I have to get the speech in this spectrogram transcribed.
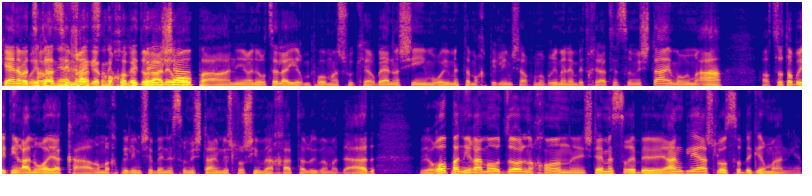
כן, אבל צריך לשים רגע 11.9. כוכבית גדולה לאירופה. אני, אני רוצה להעיר פה משהו, כי הרבה אנשים רואים את המכפילים שאנחנו מדברים עליהם בתחילת 22, ואומרים, אה, ארה"ב נראה נורא יקר, מכפילים שבין 22 ל-31 תלוי במדד, ואירופה נראה מאוד זול, נכון? 12 באנגליה, 13 בגרמניה.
